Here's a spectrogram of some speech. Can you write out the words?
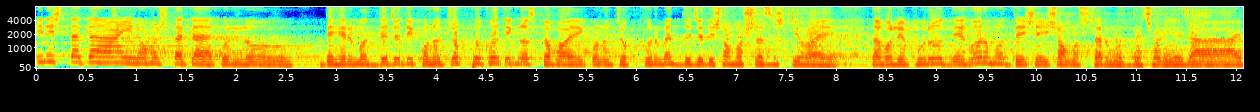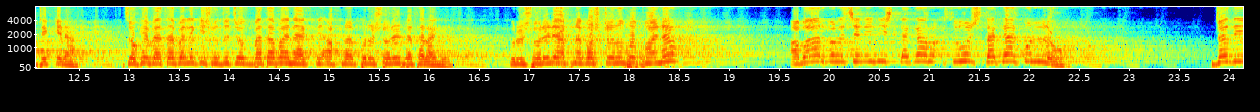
ইনিস্তাকা আইন হোস্তাকা করল দেহের মধ্যে যদি কোনো চক্ষু ক্ষতিগ্রস্ত হয়, কোনো চক্ষুর মধ্যে যদি সমস্যা সৃষ্টি হয়, তাহলে পুরো দেহর মধ্যে সেই সমস্যার মধ্যে ছড়িয়ে যায়। ঠিক কিনা? চোখে ব্যথা পেলে কি শুধু চোখ ব্যথা পায় না আপনি- আপনার পুরো শরীর ব্যথা লাগে? পুরো শরীরে আপনার কষ্ট অনুভব হয় না? আবার বলেছেন ইনিশ টাকা সুহস টাকা করল। যদি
